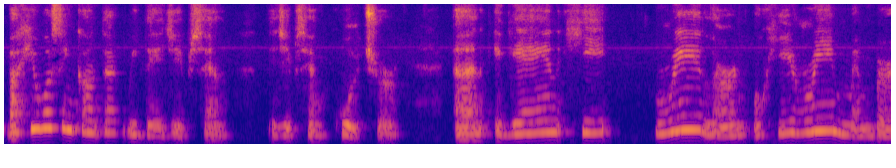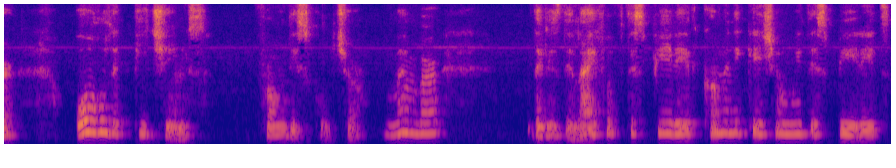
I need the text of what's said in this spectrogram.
But he was in contact with the Egyptian, the Egyptian culture. And again, he relearned or he remembered all the teachings from this culture. Remember, there is the life of the spirit, communication with the spirits,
